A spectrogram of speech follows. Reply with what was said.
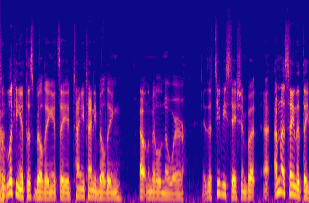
so looking at this building, it's a tiny, tiny building out in the middle of nowhere. It's a TV station, but I- I'm not saying that they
